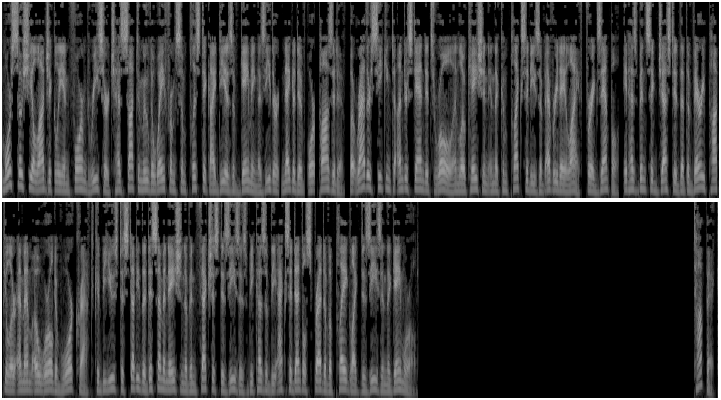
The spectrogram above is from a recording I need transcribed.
More sociologically informed research has sought to move away from simplistic ideas of gaming as either negative or positive, but rather seeking to understand its role and location in the complexities of everyday life. For example, it has been suggested that the very popular MMO World of Warcraft could be used to study the dissemination of infectious diseases because of the accidental spread of a plague-like disease in the game world. Topic:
